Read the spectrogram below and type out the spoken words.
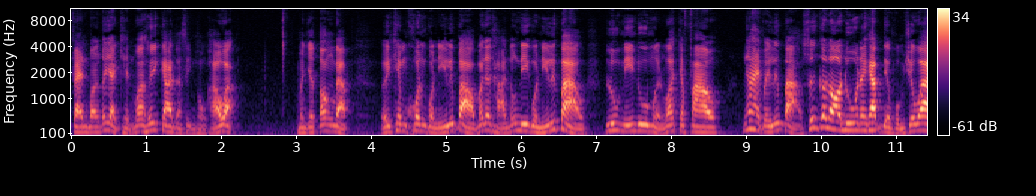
แฟนบอลก็อยากเห็นว่าเฮ้ยการตัดสินของเขาอะ่ะมันจะต้องแบบ เอ้ยเข้มข้นกว่านี้หรือเปล่า มาตรฐานต้องดีกว่านี้หรือเปล่า ลูกนี้ดูเหมือนว่าจะฟาวง่ายไปหรือเปล่า ซึ่งก็รอดูนะครับ เดี๋ยวผมเชื่อว่า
